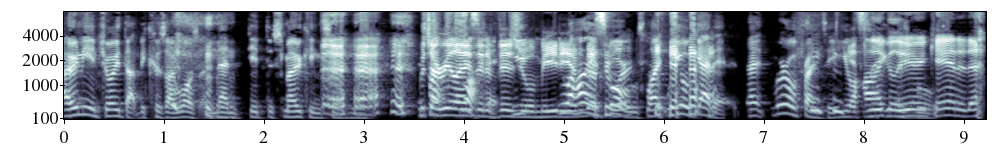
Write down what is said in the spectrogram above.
I only enjoyed that because I was, and then did the smoking scene. Which like, I realize in a visual You- medium you were high as doesn't work. balls. Like we all get it. We're all friends here. You are it's high legal here in. Canada.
